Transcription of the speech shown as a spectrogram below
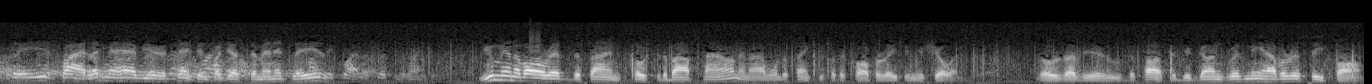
Quiet, please. Quiet. Let me have your attention for just a minute, please. You men have all read the signs posted about town, and I want to thank you for the cooperation you're showing. Those of you who've deposited your guns with me have a receipt form.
